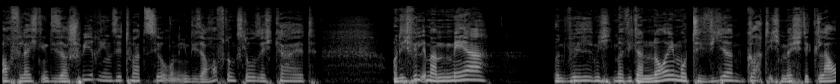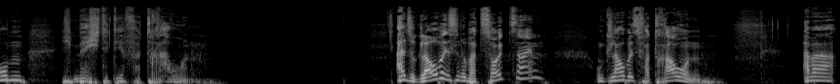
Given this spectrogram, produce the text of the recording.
auch vielleicht in dieser schwierigen Situation, in dieser Hoffnungslosigkeit? Und ich will immer mehr und will mich immer wieder neu motivieren. Gott, ich möchte glauben, ich möchte dir vertrauen. Also Glaube ist ein Überzeugtsein und Glaube ist Vertrauen. Aber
